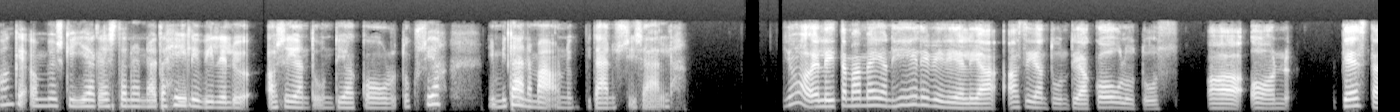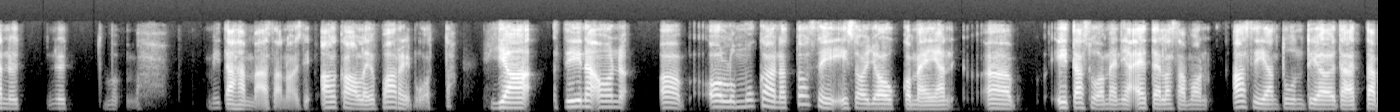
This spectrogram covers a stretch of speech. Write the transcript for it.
Hanke on myöskin järjestänyt näitä hiiliviljelyasiantuntijakoulutuksia, niin mitä nämä on niin pitänyt sisällä? Joo, eli tämä meidän hiiliviljelijä-asiantuntijakoulutus on kestänyt nyt mitähän mä sanoisin, alkaa olla jo pari vuotta. Ja siinä on ollut mukana tosi iso joukko meidän Itä-Suomen ja Etelä-Savon asiantuntijoita, että,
